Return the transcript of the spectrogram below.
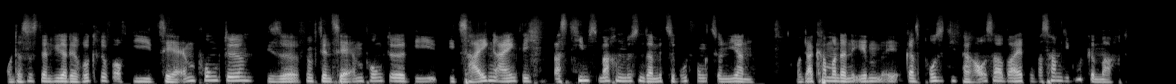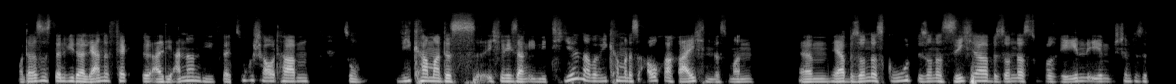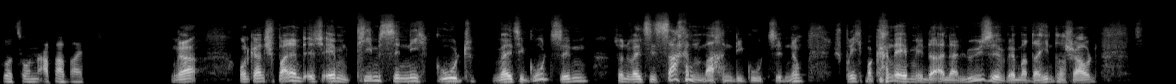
Und das ist dann wieder der Rückgriff auf die CRM-Punkte, diese 15 CRM-Punkte, die, die zeigen eigentlich, was Teams machen müssen, damit sie gut funktionieren. Und da kann man dann eben äh, ganz positiv herausarbeiten, was haben die gut gemacht? Und das ist dann wieder Lerneffekt für all die anderen, die vielleicht zugeschaut haben. So, wie kann man das, ich will nicht sagen imitieren, aber wie kann man das auch erreichen, dass man ähm, ja besonders gut, besonders sicher, besonders souverän eben bestimmte Situationen abarbeitet? Ja, und ganz spannend ist eben, Teams sind nicht gut, weil sie gut sind, sondern weil sie Sachen machen, die gut sind. Ne? Sprich, man kann eben in der Analyse, wenn man dahinter schaut,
